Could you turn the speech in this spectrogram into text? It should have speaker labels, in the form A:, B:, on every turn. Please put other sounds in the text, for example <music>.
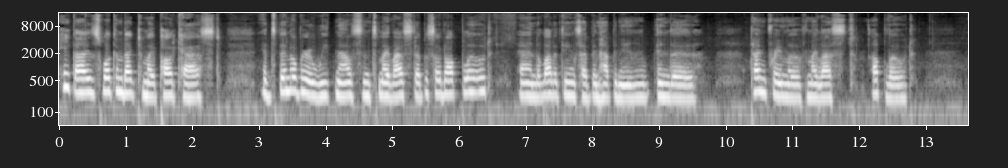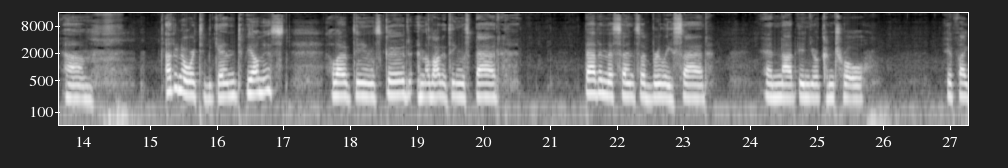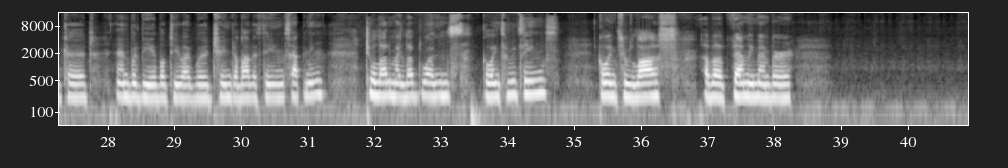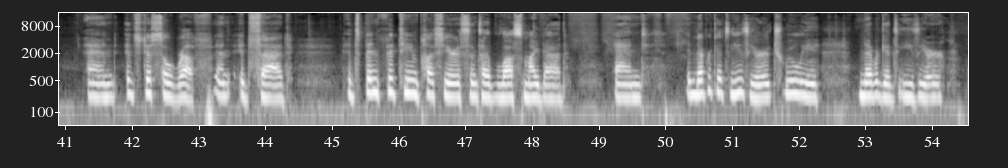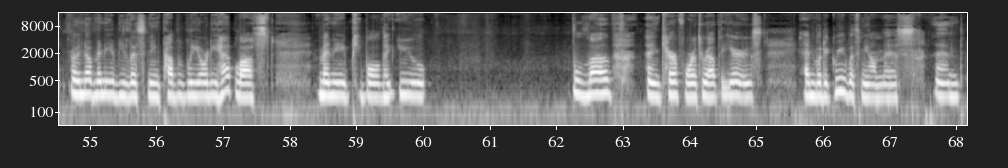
A: Hey guys, welcome back to my podcast. It's been over a week now since my last episode upload, and a lot of things have been happening in the time frame of my last upload. Um, I don't know where to begin, to be honest. A lot of things good and a lot of things bad. Bad in the sense of really sad and not in your control. If I could and would be able to, I would change a lot of things happening to a lot of my loved ones, going through things, going through loss of a family member. And it's just so rough and it's sad. It's been 15 plus years since I've lost my dad, and it never gets easier. It truly never gets easier. I know many of you listening probably already have lost many people that you love and care for throughout the years and would agree with me on this. And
